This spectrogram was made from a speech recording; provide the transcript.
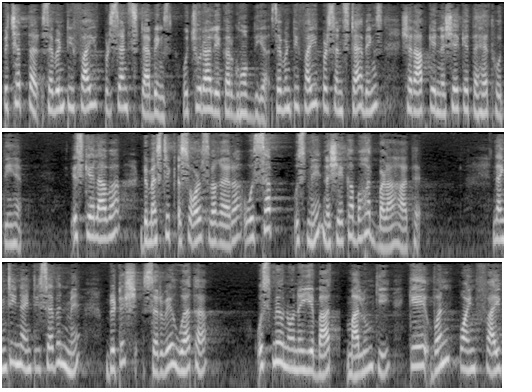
پچہتر، سیونٹی فائیو پرسینٹ اسٹیبنگس وہ چھرا لے کر گھونپ دیا۔ سیونٹی فائیو پرسینٹ اسٹیبنگس شراب کے نشے کے تحت ہوتی ہیں۔ اس کے علاوہ ڈومیسٹک اسالٹس وغیرہ، وہ سب اس میں نشے کا بہت بڑا ہاتھ ہے۔ نائنٹین نائنٹی سیون میں برٹش سروے ہوا تھا۔ اس میں انہوں نے یہ بات معلوم کی کہ 1.5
